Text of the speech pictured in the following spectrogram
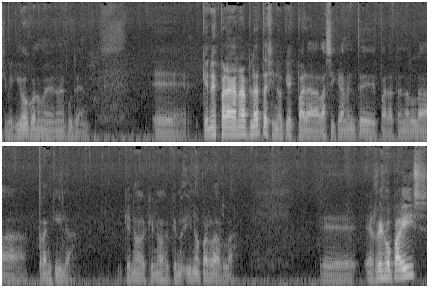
Si me equivoco, no me, no me puteen. Eh, que no es para ganar plata, sino que es para básicamente para tenerla tranquila que no, que no, y no perderla. Eh, el riesgo país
